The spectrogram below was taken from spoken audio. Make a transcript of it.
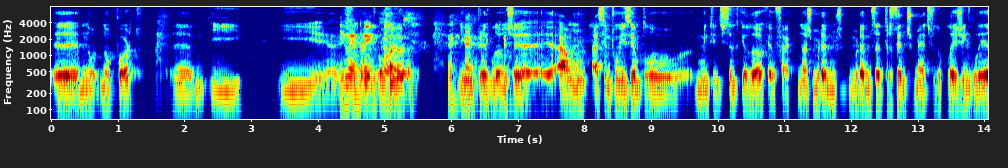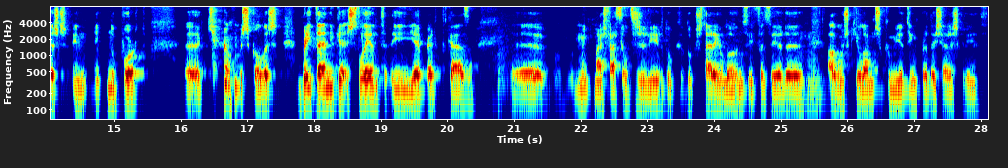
uh, no, no Porto uh, e, e, e o emprego longe. e o emprego longe. Há, um, há sempre um exemplo muito interessante que eu dou, que é o facto de nós moramos, moramos a 300 metros do colégio inglês em, em, no Porto, uh, que é uma escola britânica excelente e é perto de casa eh, muito mais fácil de gerir do que, do que estar em Londres e fazer eh, uhum. alguns quilómetros de commuting para deixar as crianças.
